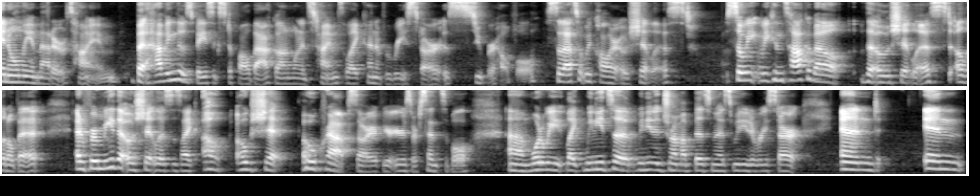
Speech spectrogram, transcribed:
in only a matter of time. But having those basics to fall back on when it's time to like kind of restart is super helpful. So that's what we call our oh shit list. So we, we can talk about the oh shit list a little bit. And for me the oh shit list is like oh oh shit. Oh crap. Sorry if your ears are sensible. Um, what do we like we need to we need to drum up business. We need to restart. And in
